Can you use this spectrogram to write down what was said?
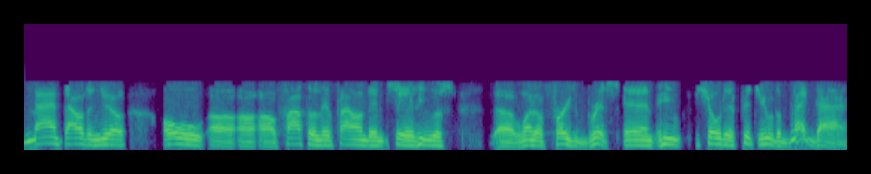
9,000 year old uh, uh, uh, fossil they found and said he was uh, one of the first Brits. And he showed his picture. He was a black guy.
